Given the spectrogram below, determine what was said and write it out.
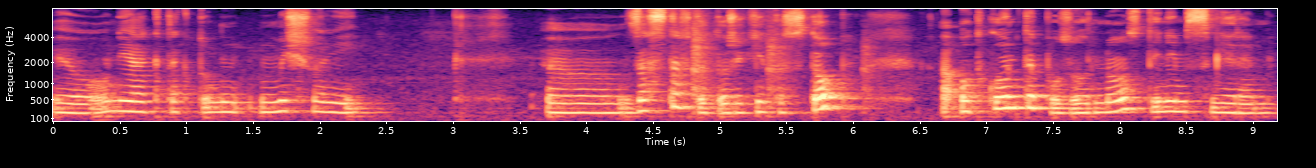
jo, nějak tak to myšlení, uh, zastavte to, řekněte stop a odkloňte pozornost jiným směrem.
